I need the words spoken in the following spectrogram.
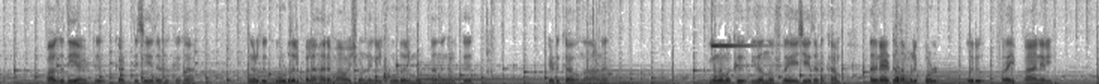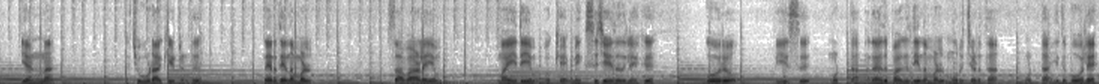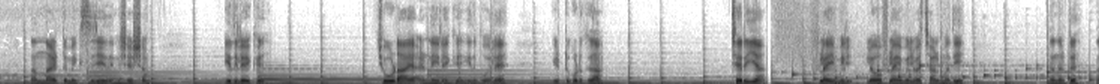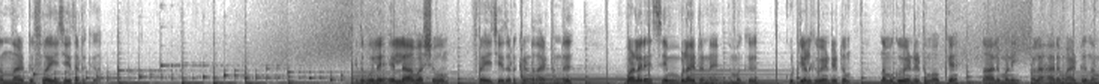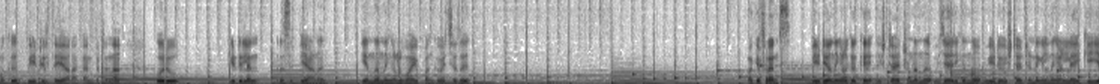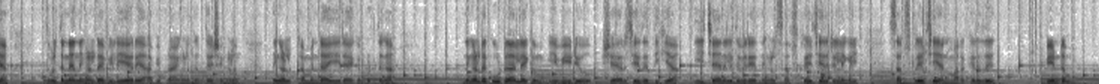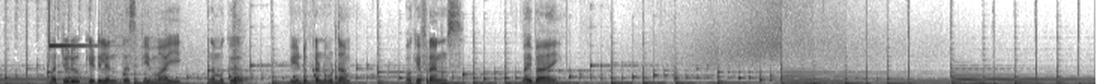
പകുതിയായിട്ട് കട്ട് ചെയ്തെടുക്കുക. നിങ്ങൾക്ക് കൂടുതൽ പലഹാരം ആവശ്യമുണ്ടെങ്കിൽ കൂടുതൽ മുട്ട നിങ്ങൾക്ക് എടുക്കാവുന്നതാണ്. ഇനി നമുക്ക് ഇതൊന്ന് ഫ്രൈ ചെയ്തെടുക്കാം. അതിനായിട്ട് നമ്മളിപ്പോൾ ഒരു ഫ്രൈ പാനിൽ എണ്ണ ചൂടാക്കിയിട്ടുണ്ട്. നേരത്തെ നമ്മൾ സവാളയും മൈദയും ഒക്കെ മിക്സ് ചെയ്തതിലേക്ക് ഓരോ പീസ് മുട്ട അതായത് പകുതി നമ്മൾ മുറിച്ചെടുത്ത മുട്ട ഇതുപോലെ നന്നായിട്ട് മിക്സ് ചെയ്തതിന് ശേഷം ഇതിലേക്ക് ചൂടായ എണ്ണയിലേക്ക് ഇതുപോലെ ഇട്ട് കൊടുക്കുക. ചെറിയ ഫ്ലെയിമിൽ ലോ ഫ്ലെയിമിൽ വെച്ചാൽ മതി. എന്നിട്ട് നന്നായിട്ട് ഫ്രൈ ചെയ്തെടുക്കുക. ഇതുപോലെ എല്ലാ വശവും ഫ്രൈ ചെയ്തെടുക്കേണ്ടതായിട്ടുണ്ട്. വളരെ സിമ്പിളായിട്ട് തന്നെ നമുക്ക് കുട്ടികൾക്ക് വേണ്ടിയിട്ടും നമുക്ക് വേണ്ടിയിട്ടും ഒക്കെ നാല് മണി പലഹാരമായിട്ട് നമുക്ക് വീട്ടിൽ തയ്യാറാക്കാൻ പറ്റുന്ന ഒരു കിടിലൻ റെസിപ്പിയാണ് ഇന്ന് നിങ്ങളുമായി പങ്കുവച്ചത്. ഓക്കെ ഫ്രണ്ട്സ് വീഡിയോ നിങ്ങൾക്കൊക്കെ ഇഷ്ടമായിട്ടുണ്ടെന്ന് വിചാരിക്കുന്നു. വീഡിയോ ഇഷ്ടമായിട്ടുണ്ടെങ്കിൽ നിങ്ങൾ ലൈക്ക് ചെയ്യുക. അതുപോലെ തന്നെ നിങ്ങളുടെ വിലയേറിയ അഭിപ്രായങ്ങളും നിർദ്ദേശങ്ങളും നിങ്ങൾ കമന്റായി രേഖപ്പെടുത്തുക. നിങ്ങളുടെ കൂട്ടുകാരിലേക്കും ഈ വീഡിയോ ഷെയർ ചെയ്തെത്തിക്കുക. ഈ ചാനൽ ഇതുവരെ നിങ്ങൾ സബ്സ്ക്രൈബ് ചെയ്തിട്ടില്ലെങ്കിൽ സബ്സ്ക്രൈബ് ചെയ്യാൻ മറക്കരുത്. വീണ്ടും മറ്റൊരു കിടിലൻ റെസിപ്പിയുമായി നമുക്ക് വീണ്ടും കണ്ടുമുട്ടാം. Okay friends bye bye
